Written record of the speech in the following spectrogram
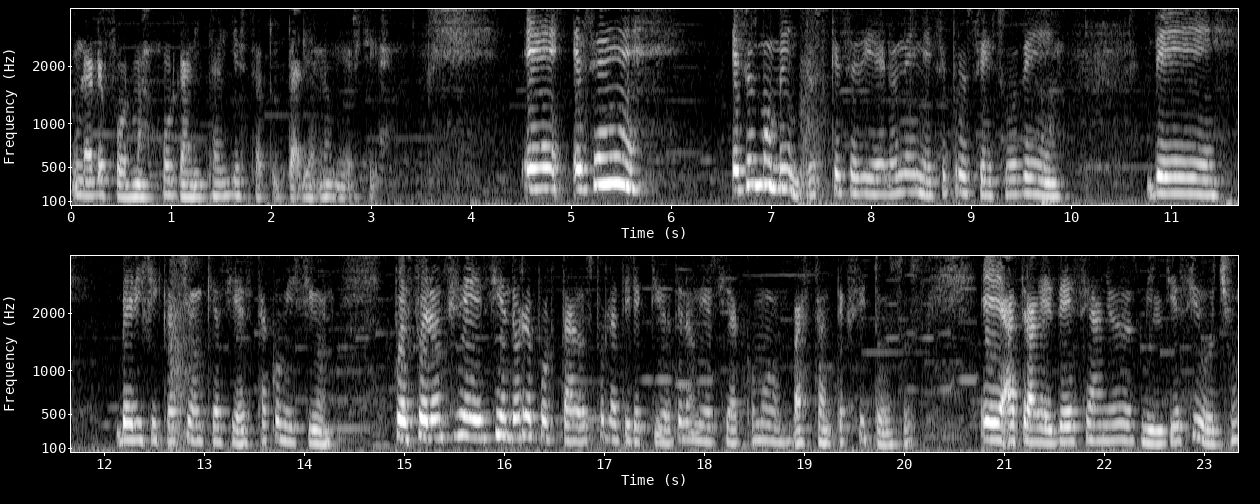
una reforma orgánica y estatutaria en la universidad. Eh, ese, esos momentos que se dieron en ese proceso de, de verificación que hacía esta comisión, pues fueron siendo reportados por las directivas de la universidad como bastante exitosos eh, a través de ese año 2018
